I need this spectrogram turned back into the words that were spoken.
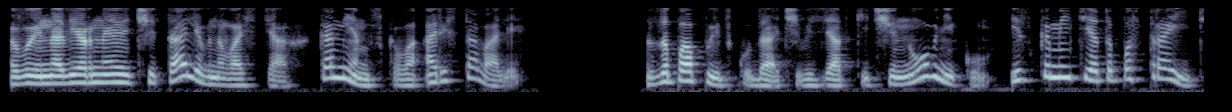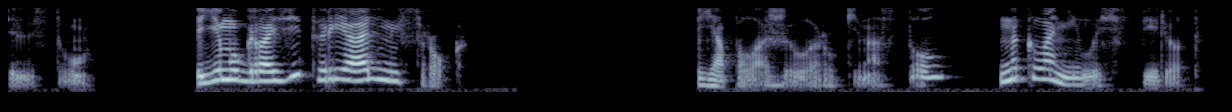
Вы, наверное, читали в новостях, Каменского арестовали. За попытку дачи взятки чиновнику из комитета по строительству. Ему грозит реальный срок. Я положила руки на стол наклонилась вперед.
